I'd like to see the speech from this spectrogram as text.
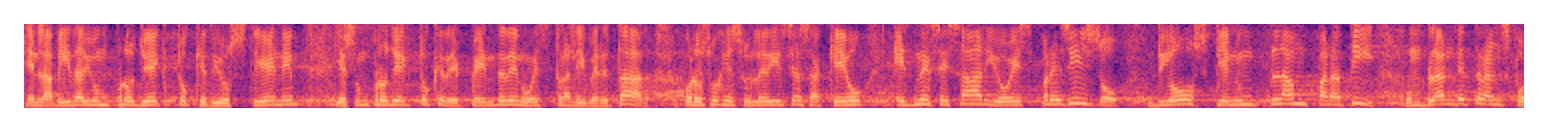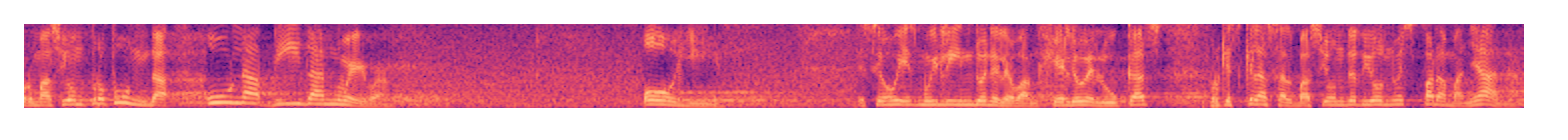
En la vida hay un proyecto que Dios tiene y es un proyecto que depende de nuestra libertad. Por eso Jesús le dice a Saqueo, es necesario, es preciso, Dios tiene un plan para ti, un plan de transformación profunda, una vida nueva. Hoy, ese hoy es muy lindo en el Evangelio de Lucas porque es que la salvación de Dios no es para mañana.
